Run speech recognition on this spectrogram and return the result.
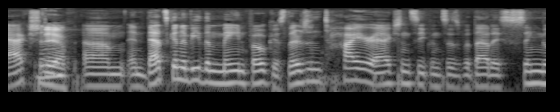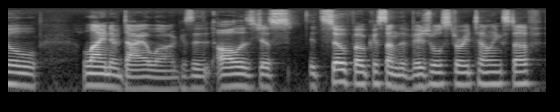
action, Yeah. um, and that's gonna be the main focus. There's entire action sequences without a single line of dialogue because it all is just it's so focused on the visual storytelling stuff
